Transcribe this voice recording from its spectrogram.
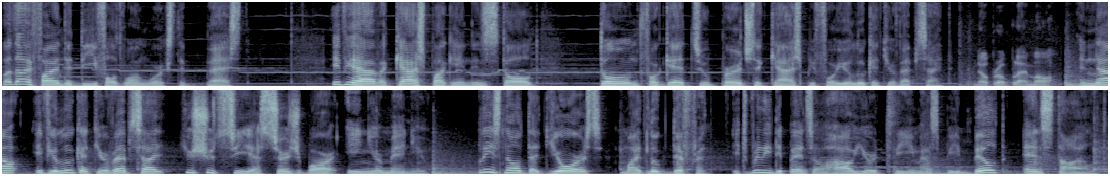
but I find the default one works the best. If you have a cache plugin installed, don't forget to purge the cache before you look at your website. No problemo. And now, if you look at your website, you should see a search bar in your menu. Please note that yours might look different. It really depends on how your theme has been built and styled.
